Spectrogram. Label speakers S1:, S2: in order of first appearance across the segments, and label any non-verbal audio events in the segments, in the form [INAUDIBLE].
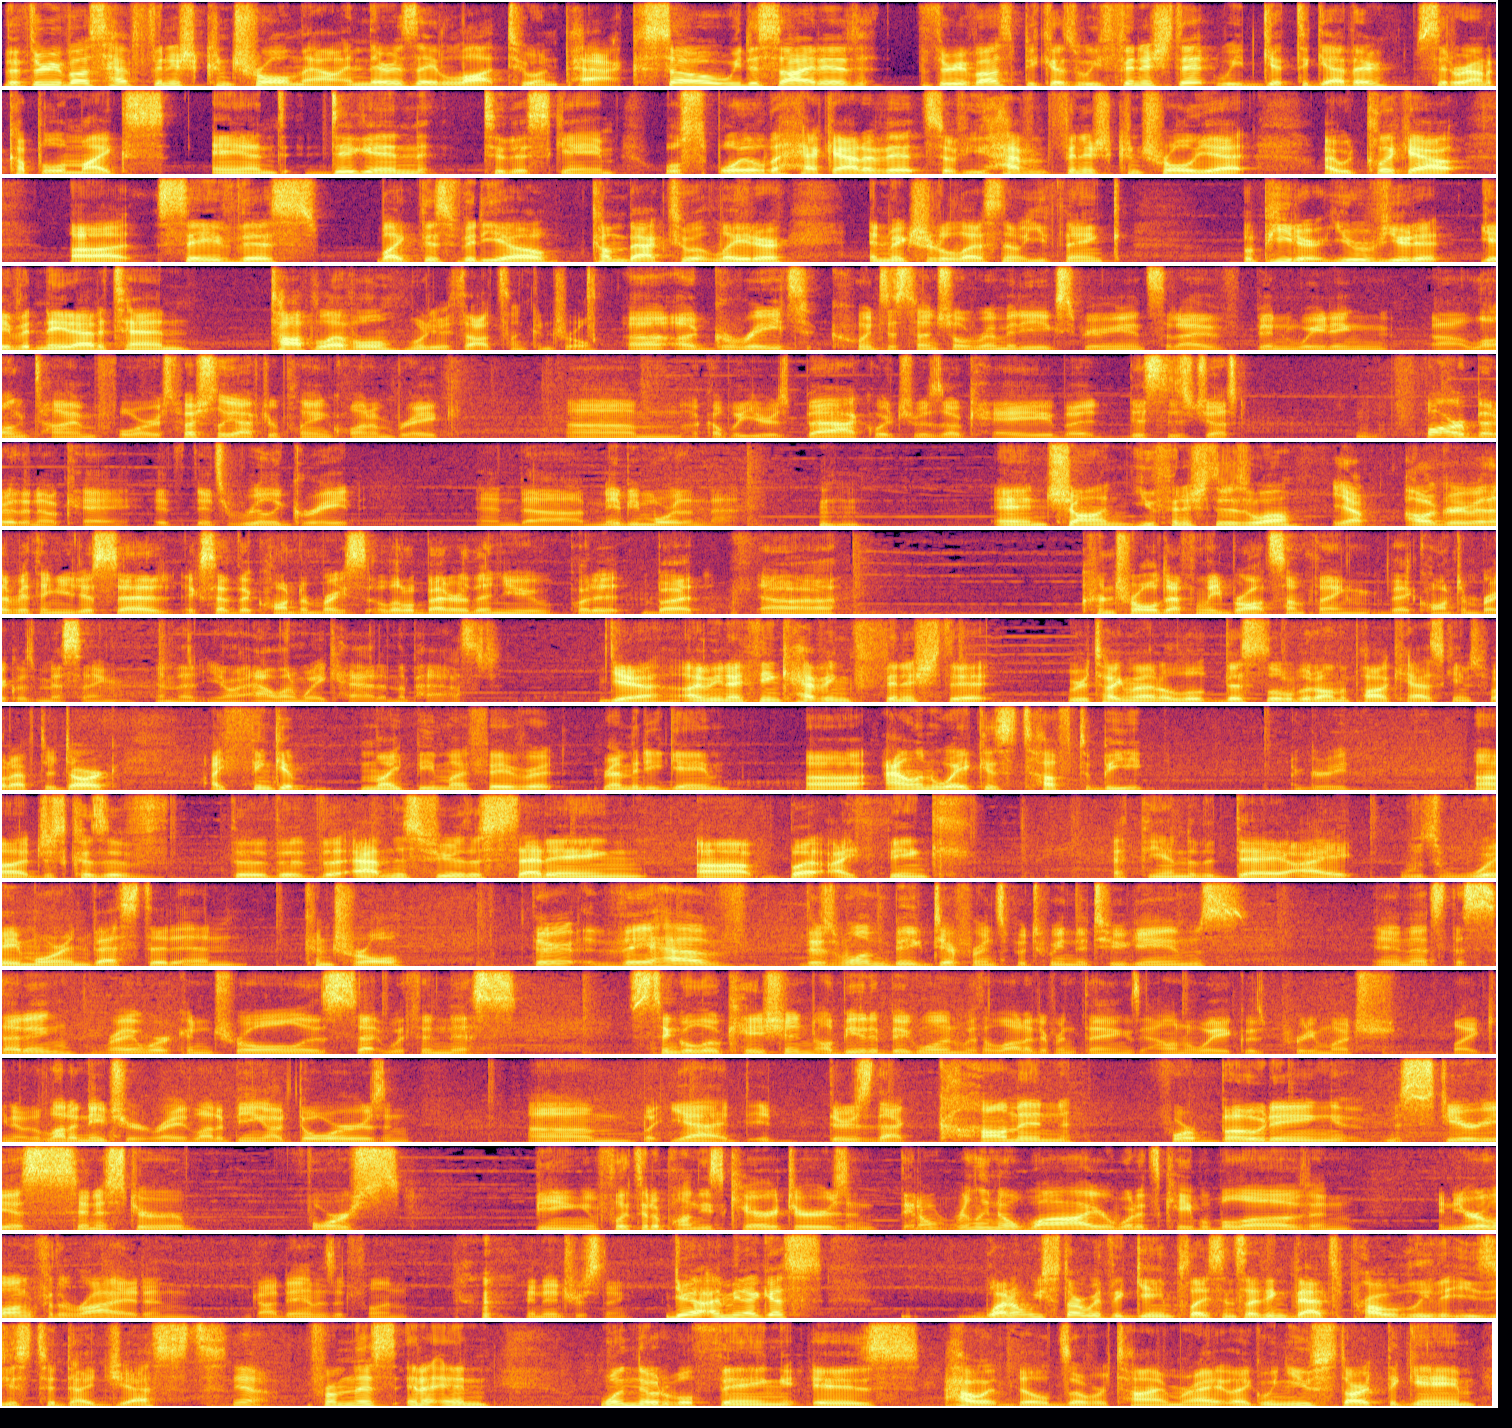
S1: the three of us have finished Control now, and there's a lot to unpack. So we decided, the three of us, because we finished it, we'd get together, sit around a couple of mics, and dig in to this game. We'll spoil the heck out of it. So if you haven't finished Control yet, I would click out, uh, save this, like this video, come back to it later, and make sure to let us know what you think. But Peter, you reviewed it, gave it an 8 out of 10. Top level, what are your thoughts on Control?
S2: Uh, a great quintessential Remedy experience that I've been waiting a long time for, especially after playing Quantum Break um, a couple years back, which was okay, but this is just far better than okay. It, it's really great, and uh, maybe more than that.
S1: And Sean, you finished it as well.
S3: Yep, I'll agree with everything you just said, except that Quantum Break's a little better than you put it. But uh, Control definitely brought something that Quantum Break was missing, and that you know Alan Wake had in the past.
S1: Yeah, I mean, I think having finished it, we were talking about a little, this a little bit on the podcast, GameSpot After Dark. I think it might be my favorite Remedy game. Uh, Alan Wake is tough to beat,
S3: Agreed.
S1: uh, just because of the, the the atmosphere, the setting. Uh, but I think at the end of the day, I was way more invested in Control.
S2: There, they have. There's one big difference between the two games, and that's the setting, right? Where Control is set within this single location, albeit a big one with a lot of different things. Alan Wake was pretty much like you know a lot of nature, right? A lot of being outdoors, and um, but yeah, it, it there's that common foreboding, mysterious, sinister force being inflicted upon these characters, and they don't really know why or what it's capable of, and and you're along for the ride, and goddamn, is it fun [LAUGHS] and interesting.
S1: Yeah, I mean, I guess why don't we start with the gameplay since I think that's probably the easiest to digest.
S2: Yeah.
S1: from this and, and one notable thing is how it builds over time right like when you start the game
